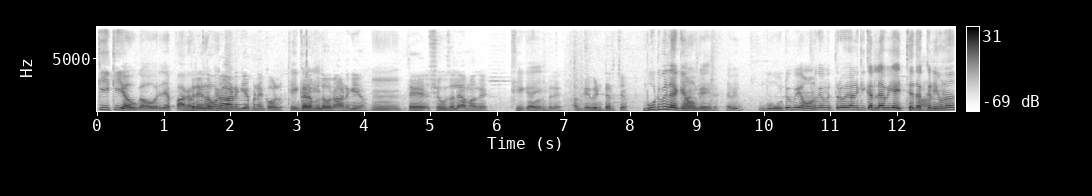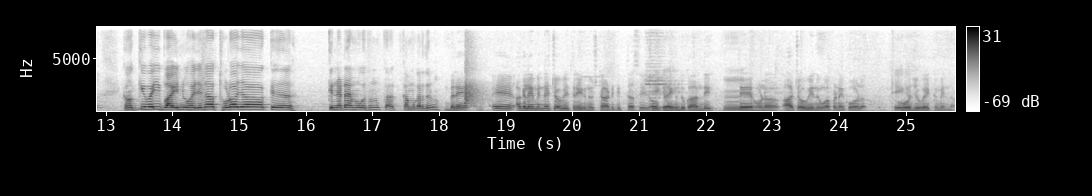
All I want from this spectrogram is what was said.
ਕੀ ਕੀ ਆਊਗਾ ਹੋਰ ਜੇ ਆਪਾਂ ਅਗਰ- ਵੀਰੇ ਲੋਰਾ ਆਣਗੀ ਆਪਣੇ ਕੋਲ। ਗਰਮ ਲੋਰਾ ਆਣਗੀਆਂ ਹੂੰ। ਤੇ ਸ਼ੂਜ਼ ਲਿਆਵਾਂਗੇ। ਠੀਕ ਹੈ ਹੋਰ ਵੀਰੇ ਅੱਗੇ ਵਿੰਟਰ ਚ। ਬੂਟ ਵੀ ਲੈ ਕੇ ਆਉਂਗੇ। ਇਹ ਵੀ ਬੂਟ ਵੀ ਆਉਣਗੇ ਮਿੱਤਰੋ ਜਾਨ ਕਿ ਕੱਲਾ ਵੀ ਇੱਥੇ ਤੱਕ ਨਹੀਂ ਹੁਣ। ਕਿਉਂਕਿ ਬਈ ਬਾਈ ਨੂੰ ਹਜੇ ਨਾ ਥੋੜਾ ਜਿਹਾ ਕਿੰਨਾ ਟਾਈਮ ਹੋ ਗਿਆ ਤੁਹਾਨੂੰ ਕ- ਕੰਮ ਕਰਦੇ ਨੂੰ? ਵੀਰੇ ਇਹ ਅਗਲੇ ਮਹੀਨੇ 24 ਤਰੀਕ ਨੂੰ ਸਟਾਰਟ ਕੀਤਾ ਸੀ ਓਪਨਿੰਗ ਦੁਕਾਨ ਦੀ। ਤੇ ਹੁਣ ਆ 24 ਨੂੰ ਆਪਣੇ ਕੋਲ ਹੋ ਜਾਊਗਾ 1 ਮਹੀਨਾ।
